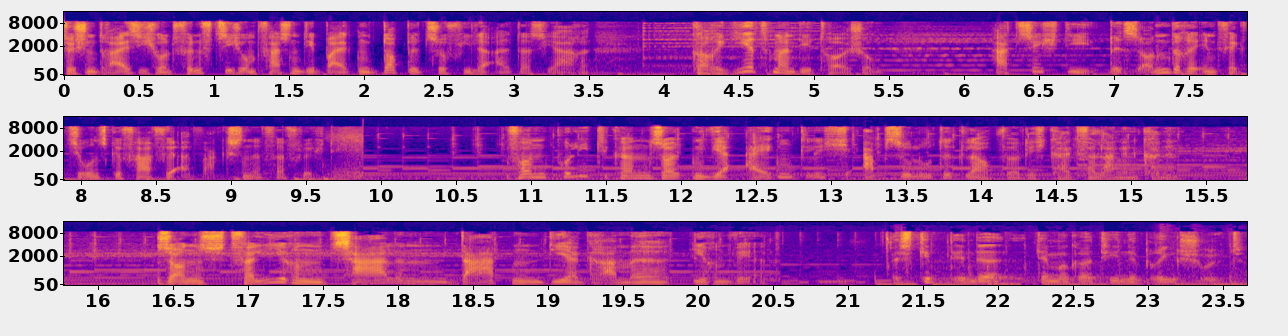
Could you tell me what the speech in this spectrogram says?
zwischen 30 und 50 umfassen die Balken doppelt so viele Altersjahre. Korrigiert man die Täuschung, hat sich die besondere Infektionsgefahr für Erwachsene verflüchtigt. Von Politikern sollten wir eigentlich absolute Glaubwürdigkeit verlangen können. Sonst verlieren Zahlen, Daten, Diagramme ihren Wert. Es gibt in der Demokratie eine Bringschuld.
